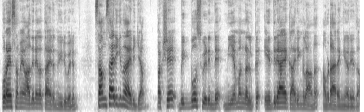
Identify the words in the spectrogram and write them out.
കുറേ സമയം അതിനകത്തായിരുന്നു ഇരുവരും. സംസാരിക്കുന്നതായിരിക്കാം. പക്ഷേ ബിഗ് ബോസ് വീടിന്റെ നിയമങ്ങൾക്ക് എതിരായ കാര്യങ്ങളാണ് അവിടെ അരങ്ങേറിയത്.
